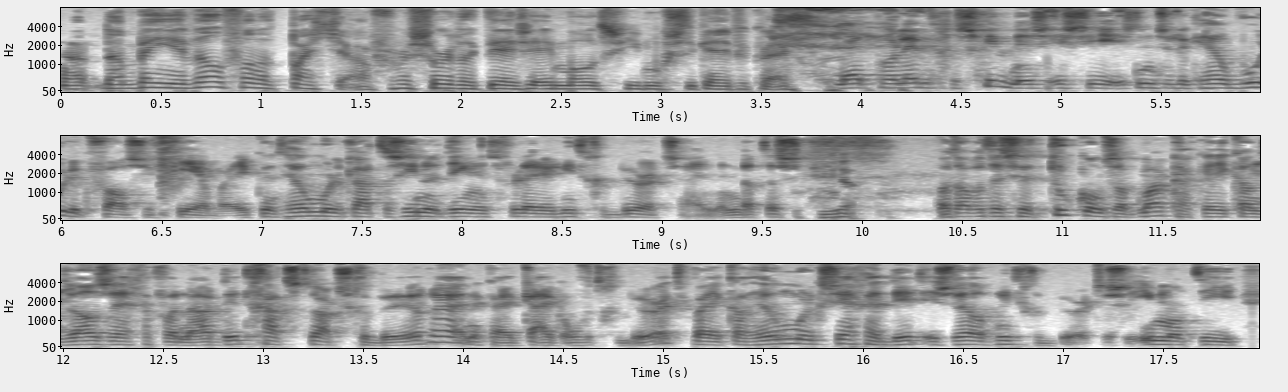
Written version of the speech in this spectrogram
Nou, dan ben je wel van het padje af hoor. Sorry dat ik deze emotie moest ik even kwijt. Nee, het probleem met geschiedenis is, die is natuurlijk heel moeilijk falsifieerbaar. Je kunt heel moeilijk laten zien dat dingen in het verleden niet gebeurd zijn. En dat is, ja. wat dat betreft, is de toekomst wat makkelijker. Je kan wel zeggen van nou, dit gaat straks gebeuren. En dan kan je kijken of het gebeurt. Maar je kan heel moeilijk zeggen, dit is wel of niet gebeurd. Dus iemand die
